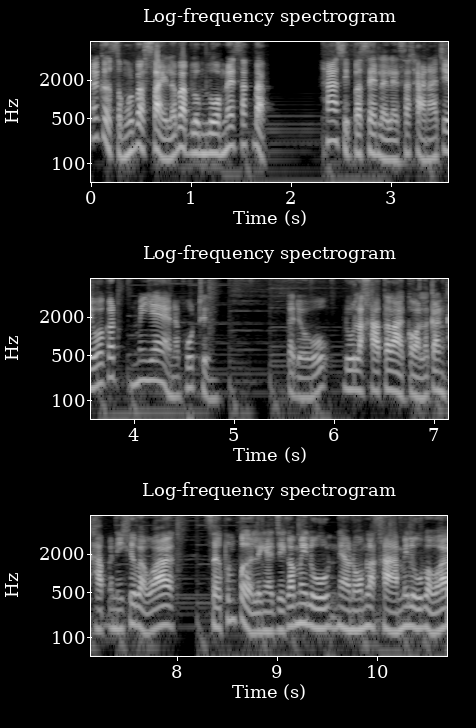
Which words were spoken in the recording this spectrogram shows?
ถ้าเกิดสมมุติแบบใส่แล้วแบบรวมๆได้สักแบบ 50%หลายๆสถานะเจว่าก็ไม่แย่นะพูดถึง แต่เดี๋ยวดูราคาตลาดก่อนแล้วกันครับ อันนี้คือแบบว่าเซิร์ฟเพิ่งเปิดเลยไงเจก็ไม่รู้แนวโน้มราคาไม่รู้แบบว่า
